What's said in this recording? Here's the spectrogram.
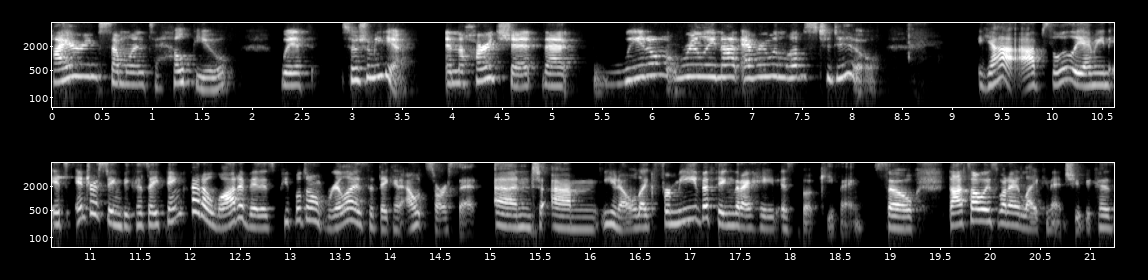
hiring someone to help you with social media and the hard shit that we don't really, not everyone loves to do. Yeah, absolutely. I mean, it's interesting because I think that a lot of it is people don't realize that they can outsource it. And um, you know, like for me, the thing that I hate is bookkeeping. So that's always what I liken it to because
